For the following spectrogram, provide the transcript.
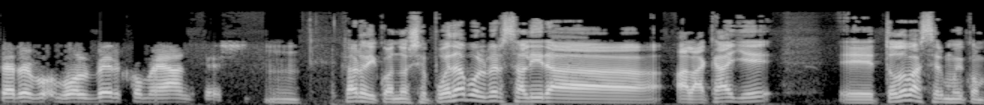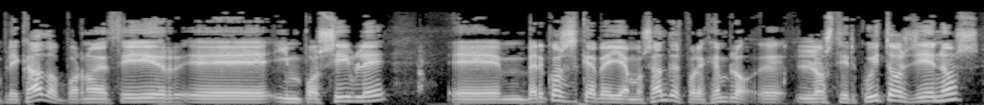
pero volver como antes. Mm, claro, y cuando se pueda volver a salir a, a la calle, eh, todo va a ser muy complicado, por no decir eh, imposible, eh, ver cosas que veíamos antes. Por ejemplo, eh, los circuitos llenos,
